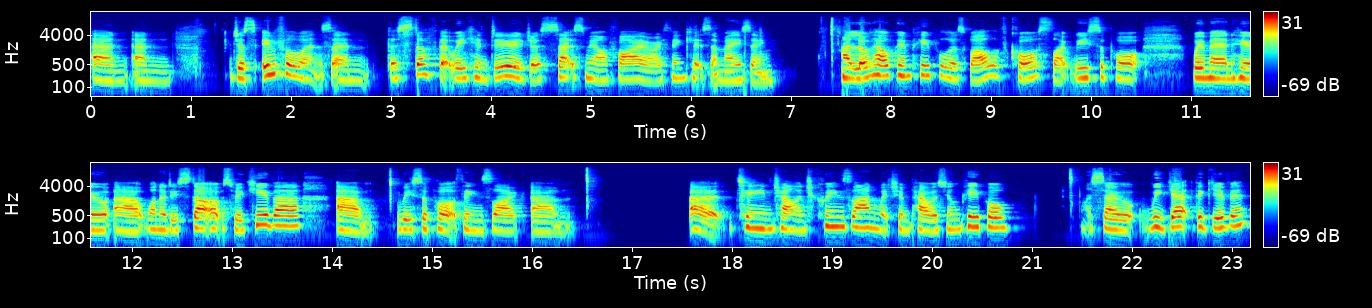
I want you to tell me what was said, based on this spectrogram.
and and just influence and the stuff that we can do just sets me on fire. I think it's amazing. I love helping people as well, of course. Like we support women who uh, want to do startups through Kiva. Um, we support things like um, uh, Teen Challenge Queensland, which empowers young people. So we get the giving,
